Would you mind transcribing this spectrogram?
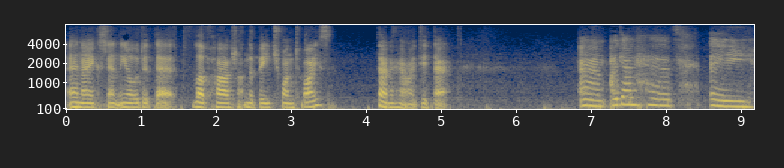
And I accidentally ordered that Love Heart on the beach one twice. Don't know how I did that. Um, I don't have a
